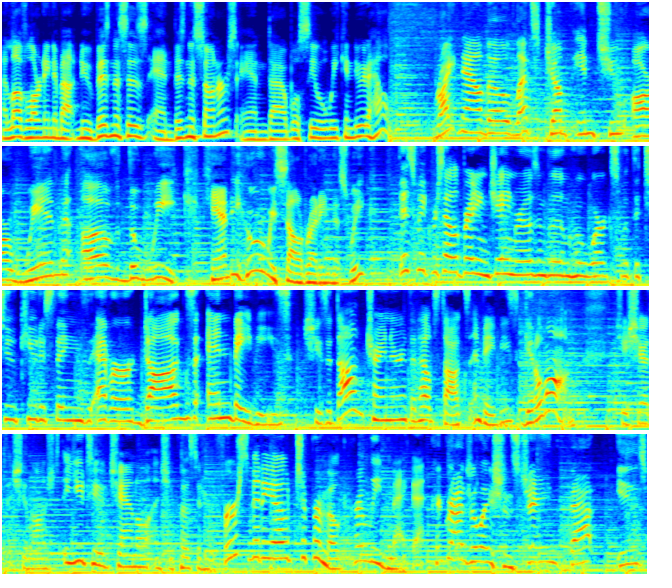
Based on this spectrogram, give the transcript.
I love learning about new businesses and business owners, and uh, we'll see what we can do to help. Right now, though, let's jump into our win of the week. Candy, who are we celebrating this week? This week, we're celebrating Jane Rosenblum, who works with the two cutest things ever dogs and babies. She's a dog trainer that helps dogs and babies get along. She shared that she launched a YouTube channel and she posted her first video to promote her lead magnet. Congratulations, Jane. That is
